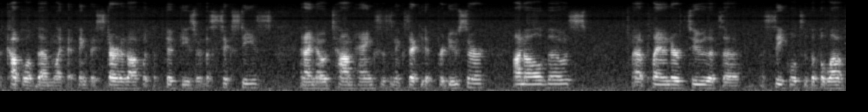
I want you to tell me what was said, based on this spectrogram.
a couple of them. Like I think they started off with the 50s or the 60s, and I know Tom Hanks is an executive producer on all of those. Uh, Planet Earth 2, that's a, a sequel to the beloved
